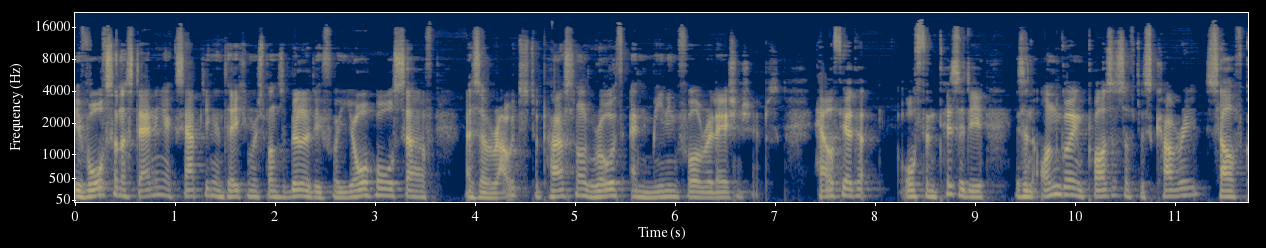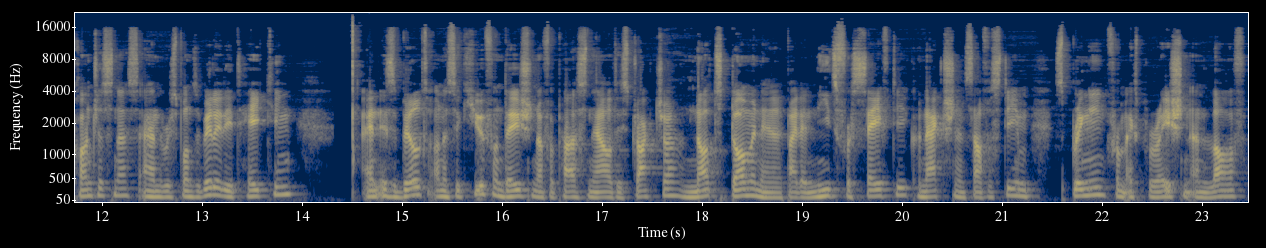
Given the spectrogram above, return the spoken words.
evolves understanding, accepting, and taking responsibility for your whole self as a route to personal growth and meaningful relationships. Healthy authenticity is an ongoing process of discovery, self consciousness, and responsibility taking, and is built on a secure foundation of a personality structure not dominated by the needs for safety, connection, and self esteem, springing from exploration and love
